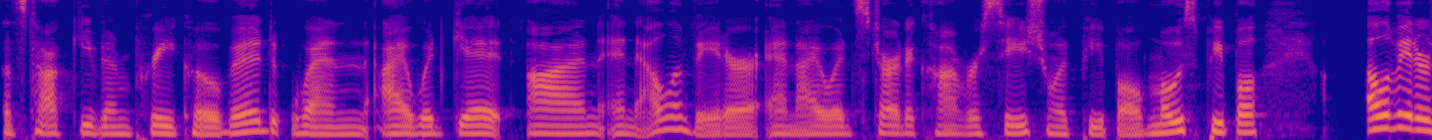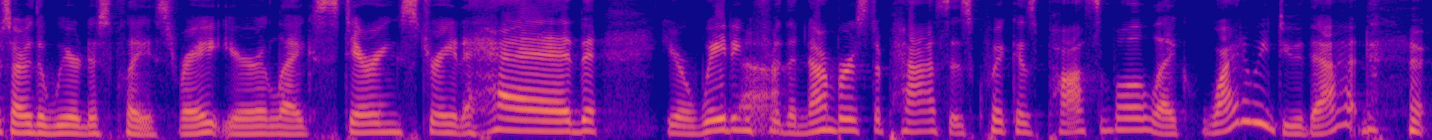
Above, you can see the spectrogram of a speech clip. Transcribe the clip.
let's talk even pre COVID when I would get on an elevator and I would start a conversation with people. Most people, elevators are the weirdest place, right? You're like staring straight ahead, you're waiting yeah. for the numbers to pass as quick as possible. Like, why do we do that?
